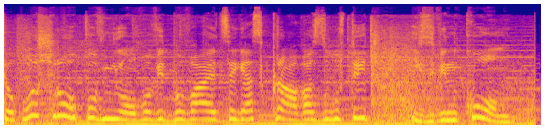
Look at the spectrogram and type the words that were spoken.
Цього ж року в нього відбувається яскрава зустріч із вінком. –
